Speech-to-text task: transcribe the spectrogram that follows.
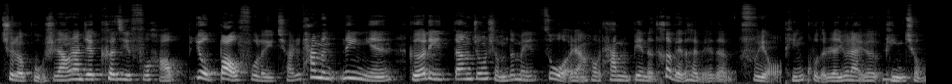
去了股市，然后让这些科技富豪又暴富了一圈，就他们那一年隔离当中什么都没做，然后他们变得特别特别的富有，贫苦的人越来越贫穷，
